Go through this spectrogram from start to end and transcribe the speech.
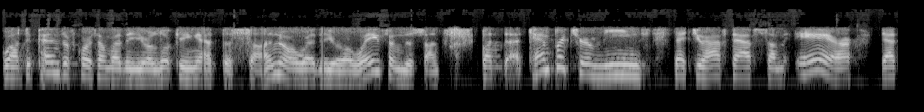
Well, it depends, of course, on whether you're looking at the sun or whether you're away from the sun. But uh, temperature means that you have to have some air that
